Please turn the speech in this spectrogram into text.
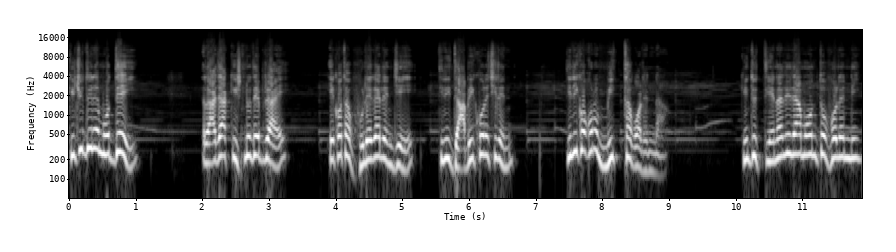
কিছুদিনের মধ্যেই রাজা কৃষ্ণদেব রায় একথা ভুলে গেলেন যে তিনি দাবি করেছিলেন, তিনি কখনো মিথ্যা বলেন না। কিন্তু তেনালিরাম অন্ত ভোলেননি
